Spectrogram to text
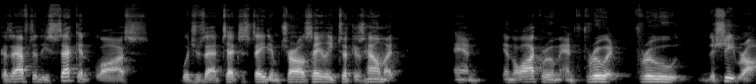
Because after the second loss, which was at Texas Stadium, Charles Haley took his helmet and in the locker room and threw it through the sheetrock,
